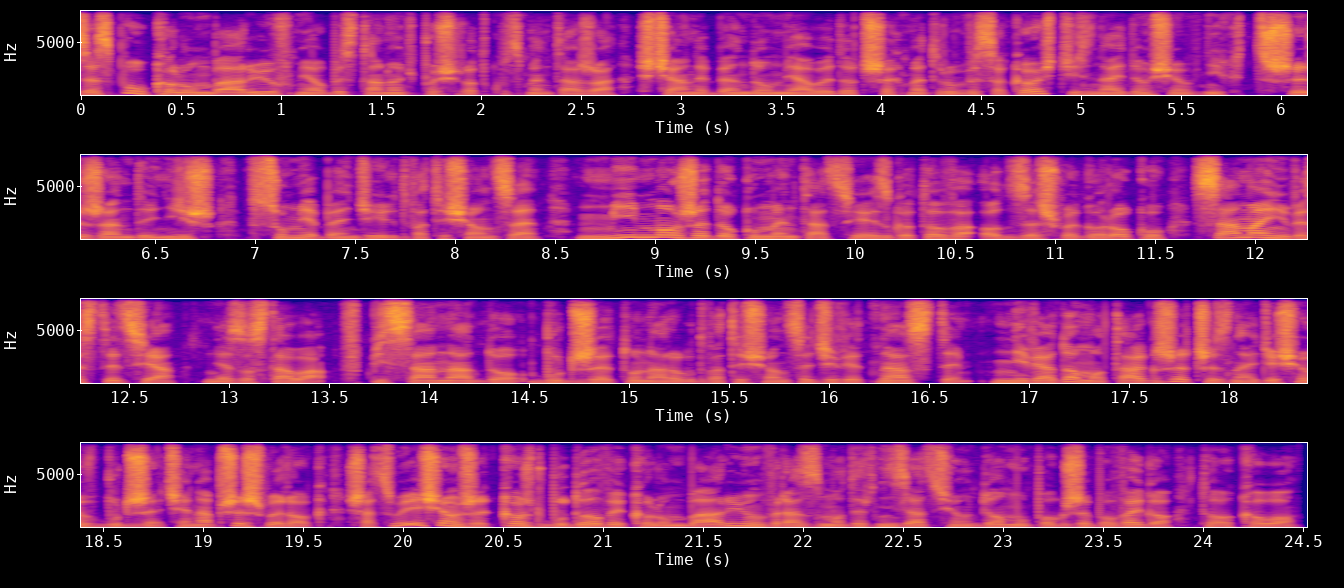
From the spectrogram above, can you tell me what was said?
Zespół Kolumbariów miałby stanąć pośrodku cmentarza. Ściany będą miały do 3 metrów wysokości, znajdą się w nich trzy rzędy niż, w sumie będzie ich 2000. Mimo, że dokumentacja jest gotowa od zeszłego roku, sama inwestycja nie została wpisana do budżetu na rok 2000. 2019. Nie wiadomo także, czy znajdzie się w budżecie na przyszły rok. Szacuje się, że koszt budowy kolumbarium wraz z modernizacją domu pogrzebowego to około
